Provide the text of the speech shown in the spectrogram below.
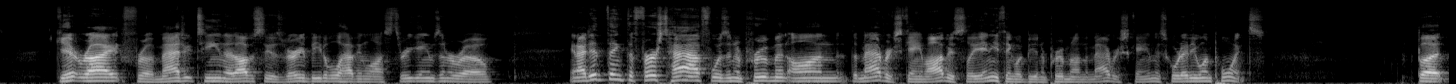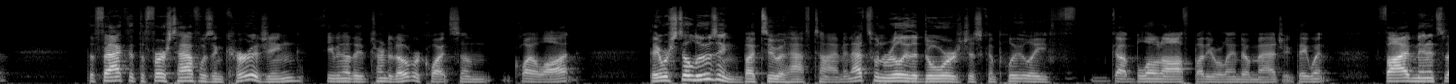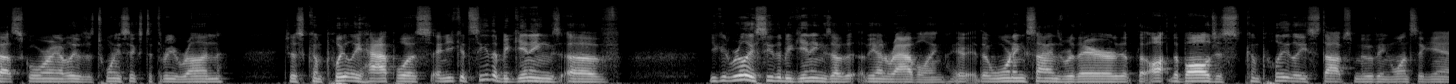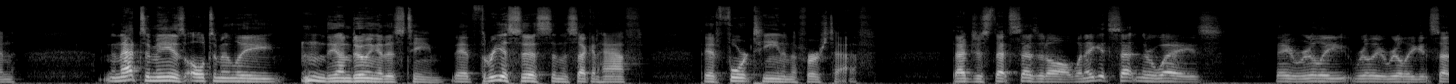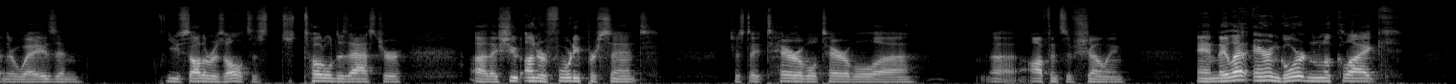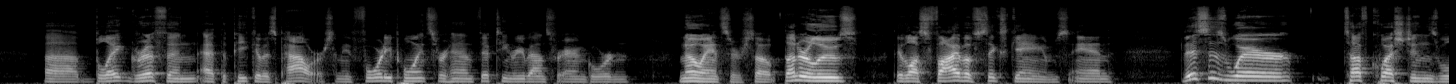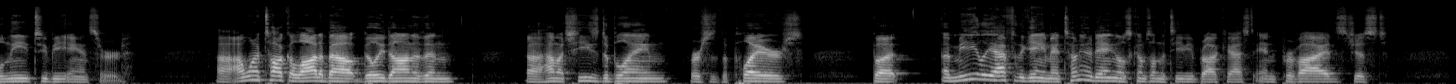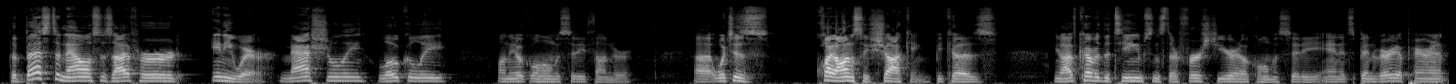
get right for a Magic team that obviously was very beatable, having lost three games in a row. And I did think the first half was an improvement on the Mavericks game. Obviously, anything would be an improvement on the Mavericks game. They scored 81 points. But the fact that the first half was encouraging, even though they turned it over quite some quite a lot, they were still losing by two at halftime. And that's when really the doors just completely got blown off by the Orlando Magic. They went five minutes without scoring. I believe it was a 26 to 3 run. Just completely hapless. And you could see the beginnings of you could really see the beginnings of the, the unraveling. It, the warning signs were there. The, the, uh, the ball just completely stops moving once again, and that to me is ultimately the undoing of this team. They had three assists in the second half. They had 14 in the first half. That just that says it all. When they get set in their ways, they really, really, really get set in their ways, and you saw the results. It's just total disaster. Uh, they shoot under 40 percent just a terrible, terrible uh, uh, offensive showing. And they let Aaron Gordon look like uh, Blake Griffin at the peak of his powers. I mean, 40 points for him, 15 rebounds for Aaron Gordon. No answer. So Thunder lose. They've lost five of six games. And this is where tough questions will need to be answered. Uh, I want to talk a lot about Billy Donovan, uh, how much he's to blame versus the players. But immediately after the game, Antonio Daniels comes on the TV broadcast and provides just the best analysis I've heard anywhere, nationally, locally, on the Oklahoma City Thunder, uh, which is quite honestly shocking because you know I've covered the team since their first year in Oklahoma City, and it's been very apparent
